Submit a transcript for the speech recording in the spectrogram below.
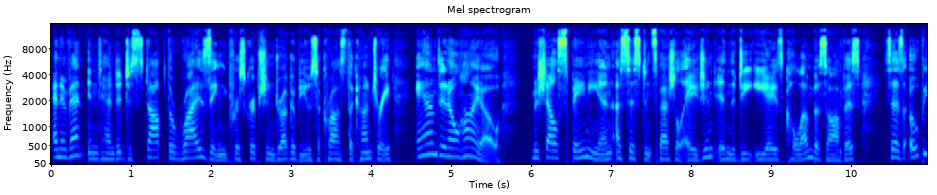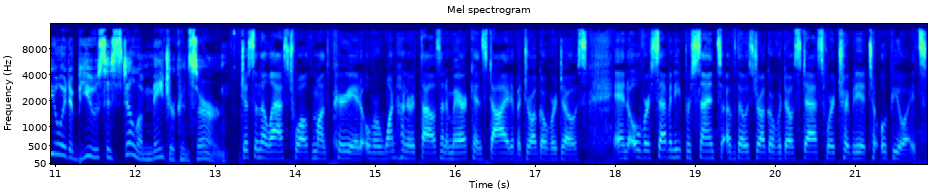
an event intended to stop the rising prescription drug abuse across the country and in Ohio. Michelle Spanian, Assistant Special Agent in the DEA's Columbus office, says opioid abuse is still a major concern. Just in the last 12 month period, over 100,000 Americans died of a drug overdose, and over 70% of those drug overdose deaths were attributed to opioids.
